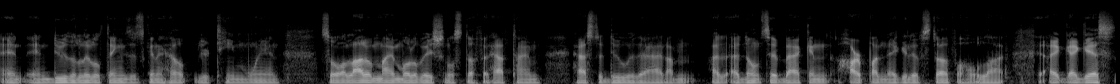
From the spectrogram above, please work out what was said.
and and do the little things that's going to help your team win. So a lot of my motivational stuff at halftime has to do with that. I'm I, I don't sit back and harp on negative stuff a whole lot. I, I, guess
